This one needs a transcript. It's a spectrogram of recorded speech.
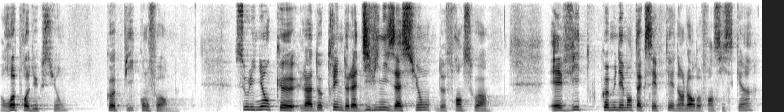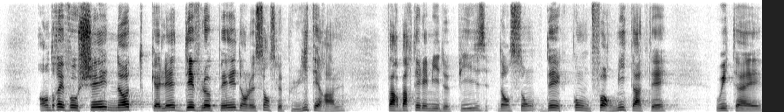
reproduction, copie conforme soulignant que la doctrine de la divinisation de François est vite communément acceptée dans l'ordre franciscain, André Vaucher note qu'elle est développée dans le sens le plus littéral par Barthélemy de Pise dans son De conformitate vitae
